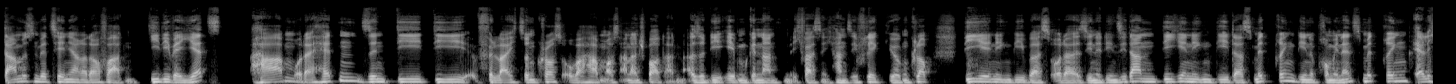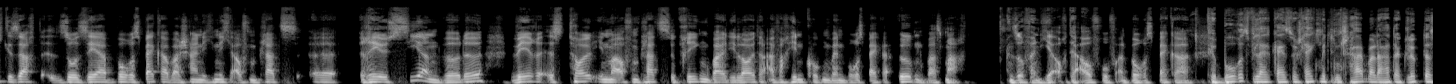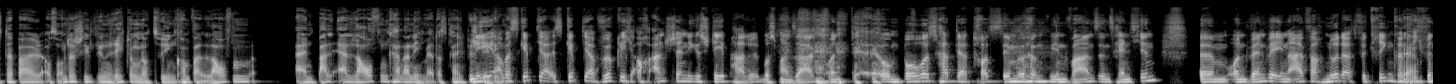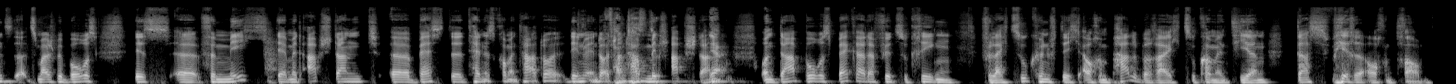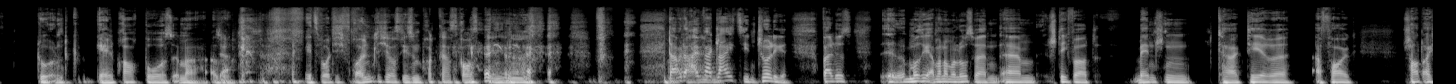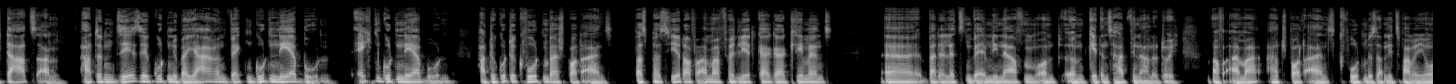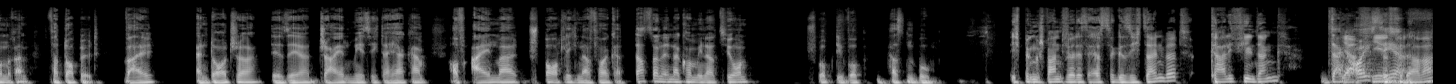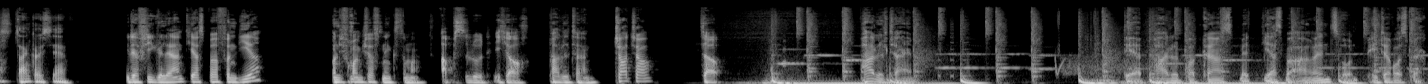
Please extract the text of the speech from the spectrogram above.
Da müssen wir zehn Jahre darauf warten. Die, die wir jetzt haben oder hätten, sind die, die vielleicht so ein Crossover haben aus anderen Sportarten. Also die eben genannten, ich weiß nicht, Hansi Flick, Jürgen Klopp, diejenigen, die was oder Sinedin Sidan, diejenigen, die das mitbringen, die eine Prominenz mitbringen. Ehrlich gesagt, so sehr Boris Becker wahrscheinlich nicht auf dem Platz äh, reüssieren würde, wäre es toll, ihn mal auf den Platz zu kriegen, weil die Leute einfach hingucken, wenn Boris Becker irgendwas macht. Insofern hier auch der Aufruf an Boris Becker. Für Boris vielleicht gar nicht so schlecht mit den Scheiben, weil da hat er Glück, dass der Ball aus unterschiedlichen Richtungen noch zu ihm kommt, weil laufen, ein Ball erlaufen kann er nicht mehr, das kann ich bestätigen. Nee, aber es gibt ja, es gibt ja wirklich auch anständiges Stehpaddel, muss man sagen. Und, äh, und Boris hat ja trotzdem irgendwie ein Wahnsinnshändchen. Ähm, und wenn wir ihn einfach nur dafür kriegen können, Ja. ich finde äh, zum Beispiel Boris ist äh, für mich der mit Abstand beste Tenniskommentator, den wir in Deutschland haben, mit Abstand. Ja. Und da Boris Becker dafür zu kriegen, vielleicht zukünftig auch im Paddelbereich zu kommentieren, das wäre auch ein Traum. Du, und Geld braucht Boris immer. Also Ja. jetzt wollte ich freundlich aus diesem Podcast rausgehen. ne? Darf ich doch einfach gleichziehen, entschuldige. Weil du äh, muss ich einfach nochmal loswerden. Ähm, Stichwort Menschen, Charaktere, Erfolg. Schaut euch Darts an. Hatte einen sehr, sehr guten, über Jahre hinweg, einen guten Nährboden. Echt einen guten Nährboden. Hatte gute Quoten bei Sport 1. Was passiert? Auf einmal verliert Gaga Clemens äh, bei der letzten WM die Nerven und, und geht ins Halbfinale durch. Und auf einmal hat Sport 1 Quoten bis an die zwei Millionen ran. Verdoppelt. Weil ein Deutscher, der sehr Giant-mäßig daherkam, auf einmal sportlichen Erfolg hat. Das dann in der Kombination, schwuppdiwupp, hast einen Boom. Ich bin gespannt, wer das erste Gesicht sein wird. Kali, vielen Dank. Danke Ja, euch vielen Dass sehr. du da warst. Danke euch sehr. Wieder viel gelernt. Jasper von dir. Und ich freue mich aufs nächste Mal. Absolut, ich auch. Paddle Time. Ciao, ciao. Ciao. Paddle Time. Der Paddle Podcast mit Jasper Ahrens und Peter Rosberg.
